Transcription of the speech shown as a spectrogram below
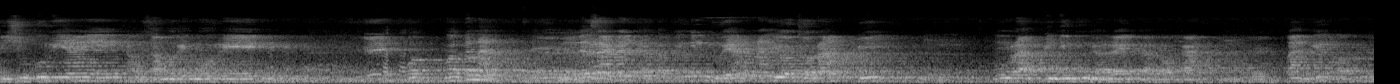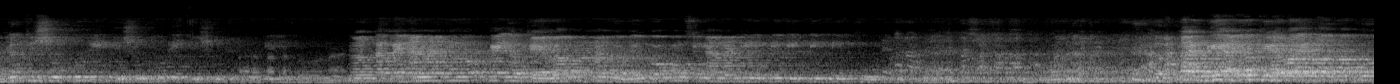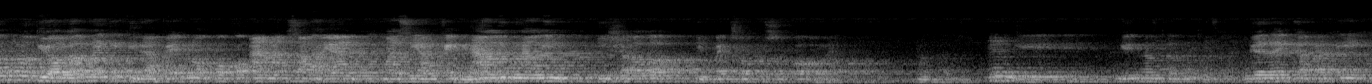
disyukuri ae kalau usah muring-muring. Mboten nah lha sampeyan gak kepengin duwe anak yo aja rabi. Mung rabi niku gak barokah langgih yo ya disyukuri disyukuri disyukuri. Lagi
